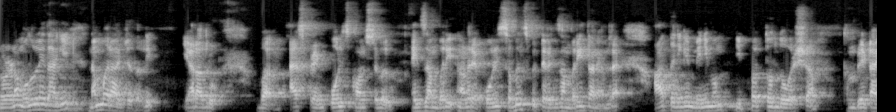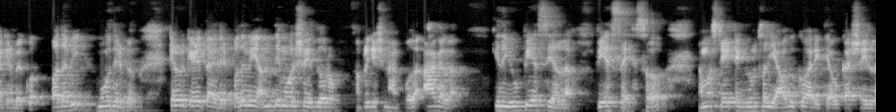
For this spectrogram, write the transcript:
ನೋಡೋಣ. ಮೊದಲನೇದಾಗಿ, ನಮ್ಮ ರಾಜ್ಯದಲ್ಲಿ ಯಾರಾದರೂ ಒಬ್ಬ ಆಸ್ಪಿರೆಂಟ್ ಪೊಲೀಸ್ ಕಾನ್ಸ್ಟೇಬಲ್ ಎಕ್ಸಾಮ್ ಬರೀ, ಅಂದ್ರೆ ಪೊಲೀಸ್ ಸಬ್ ಇನ್ಸ್ಪೆಕ್ಟರ್ ಎಕ್ಸಾಮ್ ಬರೀತಾನೆ ಅಂದ್ರೆ ಆತನಿಗೆ ಮಿನಿಮಮ್ ಇಪ್ಪತ್ತೊಂದು ವರ್ಷ ಕಂಪ್ಲೀಟ್ ಆಗಿರ್ಬೇಕು, ಪದವಿ ಮುಗಿದಿರ್ಬೇಕು. ಕೆಲವರು ಕೇಳ್ತಾ ಇದ್ರೆ, ಪದವಿ ಅಂತಿಮ ವರ್ಷ ಇದ್ದವರು ಅಪ್ಲಿಕೇಶನ್ ಹಾಕ್ಬೋದು? ಆಗಲ್ಲ. ಇದು ಯು ಪಿ ಎಸ್ ಸಿ ಅಲ್ಲ ಪಿ ಎಸ್ ಐ ಸೊ ನಮ್ಮ ಸ್ಟೇಟ್ ಎಕ್ಸಾಮ್ಸ್ ಅಲ್ಲಿ ಯಾವುದಕ್ಕೂ ಆ ರೀತಿ ಅವಕಾಶ ಇಲ್ಲ.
